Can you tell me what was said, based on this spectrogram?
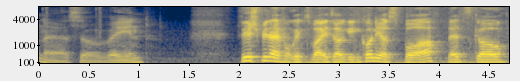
Naja, so, Wayne. Wir spielen einfach jetzt weiter gegen Konyaspor. Let's go.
